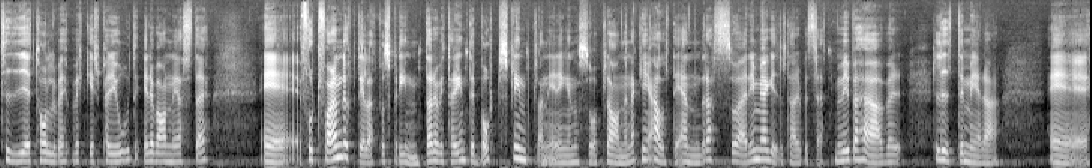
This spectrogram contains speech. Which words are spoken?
10-12 veckors period är det vanligaste. Eh, fortfarande uppdelat på sprintar och vi tar inte bort sprintplaneringen och så. Planerna kan ju alltid ändras, så är det med agilt arbetssätt. Men vi behöver lite mera, eh,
